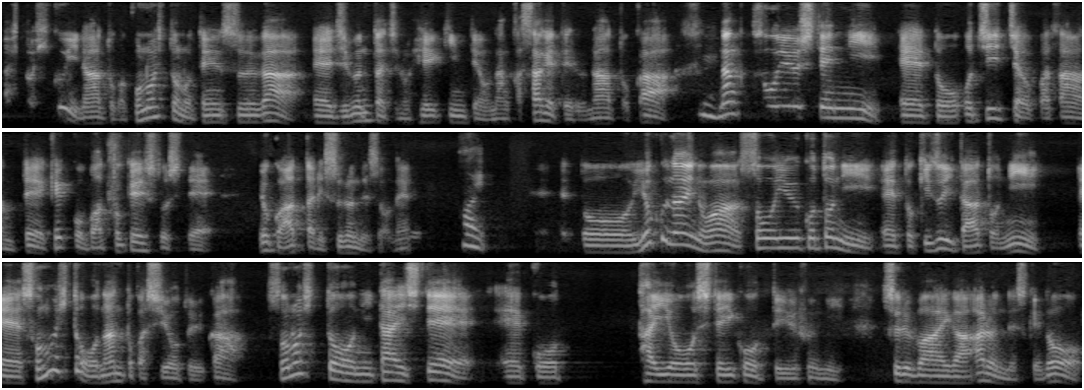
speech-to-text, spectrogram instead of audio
の人低いなとか、この人の点数が、えー、自分たちの平均点をなんか下げてるなとか、なんかそういう視点に、えっ、ー、と、陥っちゃうパターンって結構バッドケースとしてよくあったりするんですよね。はい。えっと、良くないのは、そういうことに、えっと、気づいた後に、えー、その人を何とかしようというか、その人に対して、えー、こう、対応していこうっていうふうにする場合があるんですけど、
